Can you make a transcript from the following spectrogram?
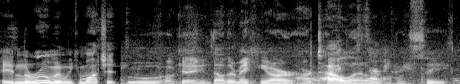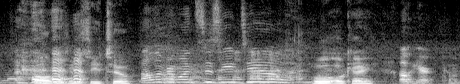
in the room and we can watch it. Ooh, okay. Now they're making our our towel animal. Let's see. Oliver's gonna see too. Oliver wants to see too. Ooh, okay. Oh, here, come on.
